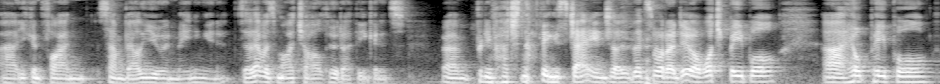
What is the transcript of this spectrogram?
uh, you can find some value and meaning in it. So that was my childhood, I think, and it's um, pretty much nothing's changed. That's what I do. I watch people, uh, help people,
